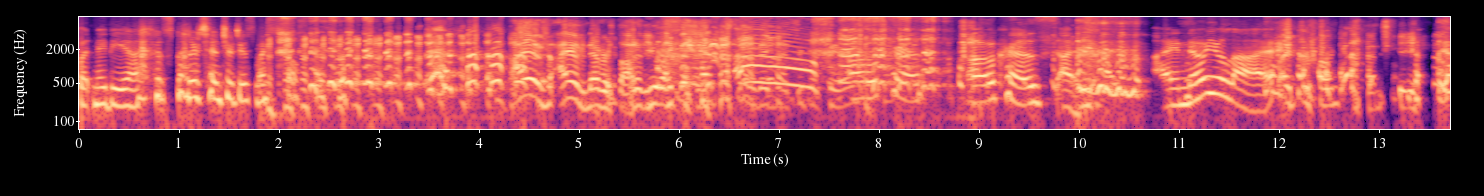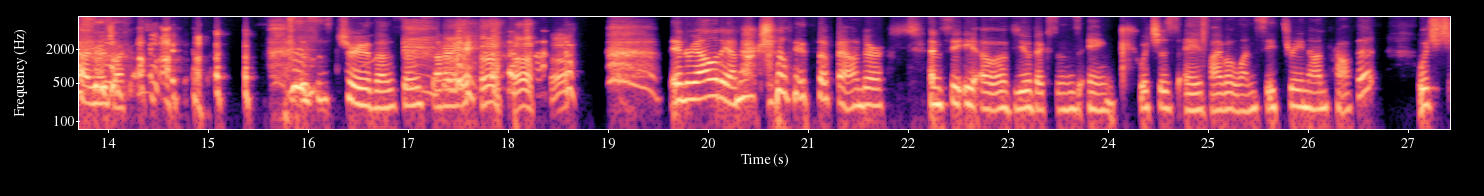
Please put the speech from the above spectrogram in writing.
But maybe uh, it's better to introduce myself. I have I have never thought of you like that. oh, Chris! Oh, Chris! I, I know you lie. My drunk auntie. yeah, I'm your drunk auntie. this is true, though. So sorry in reality, I'm actually the founder and CEO of Vue Vixens Inc., which is a 501c3 nonprofit, which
